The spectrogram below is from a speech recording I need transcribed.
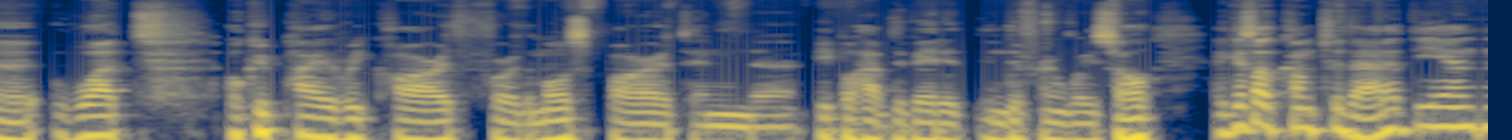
uh, what occupied Ricard for the most part, and uh, people have debated in different ways. So I'll, I guess I'll come to that at the end.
